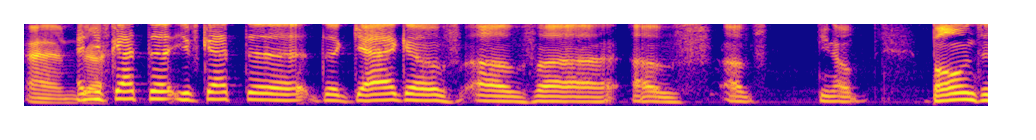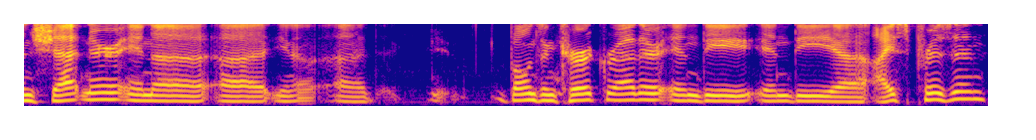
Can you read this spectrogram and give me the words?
and, And uh, you've got the you've got the the gag of of uh, of of you know Bones and Shatner in uh, uh you know uh, Bones and Kirk rather in the in the uh, ice prison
